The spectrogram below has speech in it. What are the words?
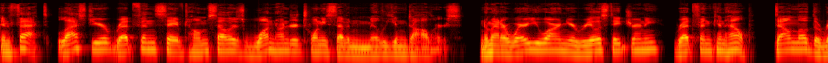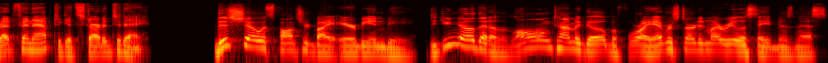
In fact, last year, Redfin saved home sellers $127 million. No matter where you are in your real estate journey, Redfin can help. Download the Redfin app to get started today. This show is sponsored by Airbnb. Did you know that a long time ago, before I ever started my real estate business,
